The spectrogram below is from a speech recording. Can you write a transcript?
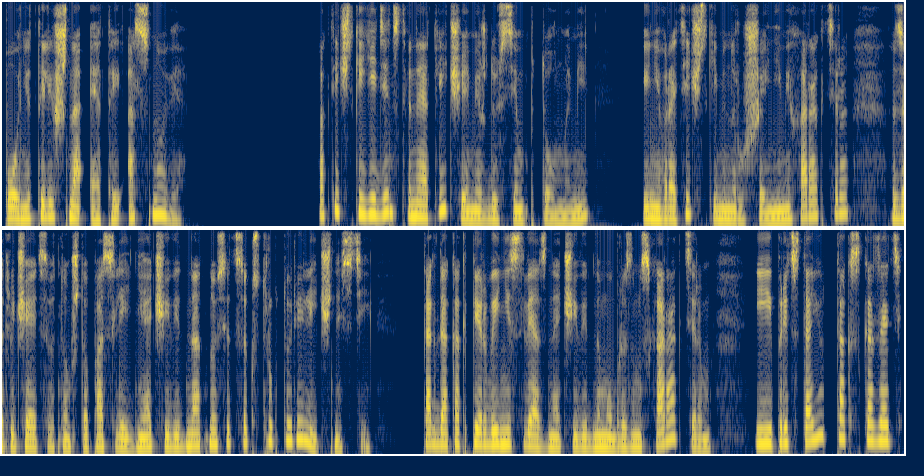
поняты лишь на этой основе. Фактически единственное отличие между симптомами и невротическими нарушениями характера заключается в том, что последние, очевидно, относятся к структуре личности — тогда как первые не связаны очевидным образом с характером и предстают, так сказать,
